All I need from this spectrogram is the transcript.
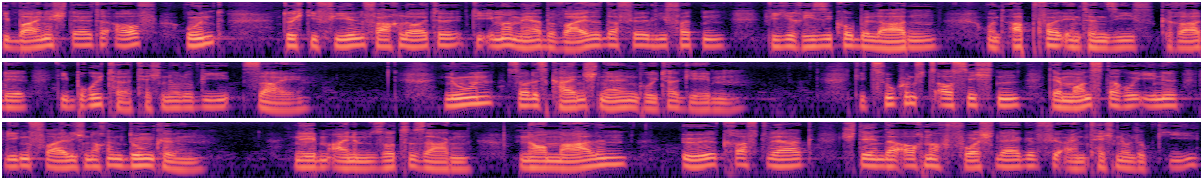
die Beine stellte auf und durch die vielen Fachleute, die immer mehr Beweise dafür lieferten, wie risikobeladen und abfallintensiv gerade die Brütertechnologie sei. Nun soll es keinen schnellen Brüter geben. Die Zukunftsaussichten der Monsterruine liegen freilich noch im Dunkeln. Neben einem sozusagen normalen Ölkraftwerk stehen da auch noch Vorschläge für einen Technologie-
